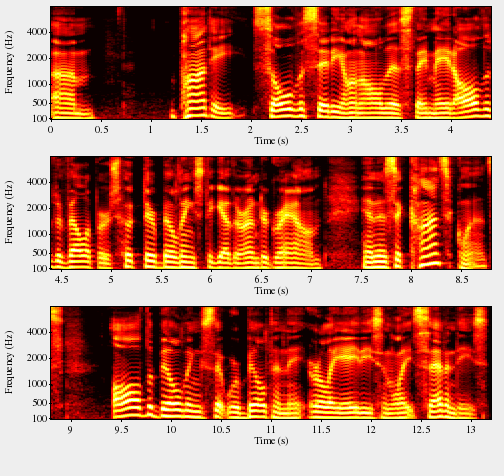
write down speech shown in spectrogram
um, Ponte sold the city on all this. They made all the developers hook their buildings together underground, and as a consequence, all the buildings that were built in the early '80s and late '70s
